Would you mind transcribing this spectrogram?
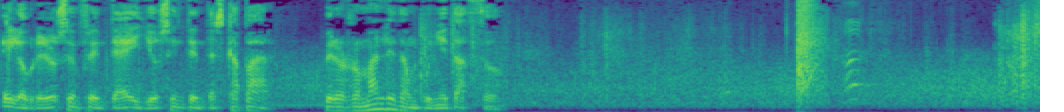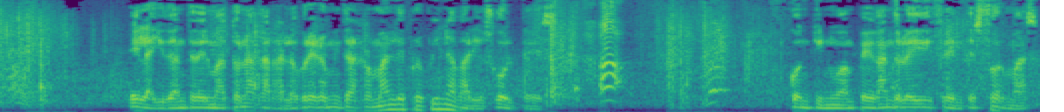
El obrero se enfrenta a ellos e intenta escapar, pero Román le da un puñetazo. El ayudante del matón agarra al obrero mientras Román le propina varios golpes. Continúan pegándole de diferentes formas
